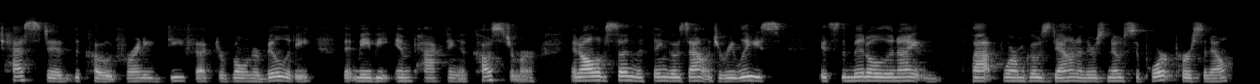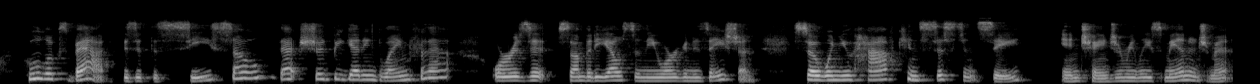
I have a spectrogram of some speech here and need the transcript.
tested the code for any defect or vulnerability that may be impacting a customer. And all of a sudden, the thing goes out into release. It's the middle of the night, platform goes down, and there's no support personnel. Who looks bad? Is it the CISO that should be getting blamed for that? Or is it somebody else in the organization? So when you have consistency, in change and release management,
